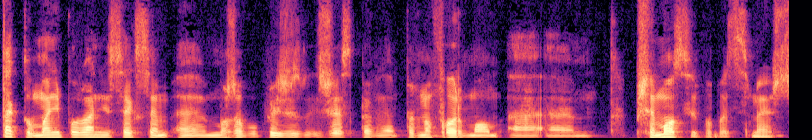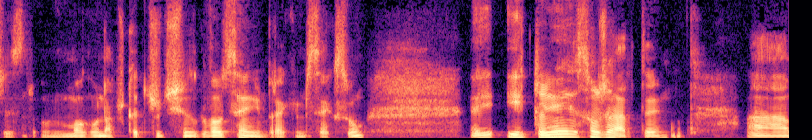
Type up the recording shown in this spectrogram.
tak, to manipulowanie seksem e, można by powiedzieć, że jest pewne, pewną formą e, e, przemocy wobec mężczyzn. Mogą na przykład czuć się zgwałceni brakiem seksu. I, i to nie są żarty, a,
